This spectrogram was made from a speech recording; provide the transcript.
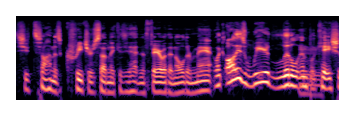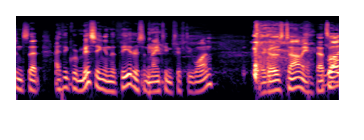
she saw him as a creature suddenly because he had an affair with an older man like all these weird little Hmm. implications that I think were missing in the theaters in 1951 there goes Tommy that's well,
